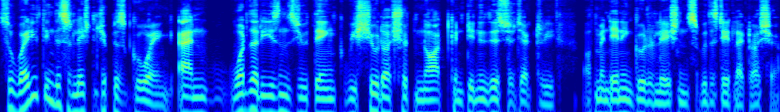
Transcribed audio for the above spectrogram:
So, where do you think this relationship is going? And what are the reasons you think we should or should not continue this trajectory of maintaining good relations with a state like Russia?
